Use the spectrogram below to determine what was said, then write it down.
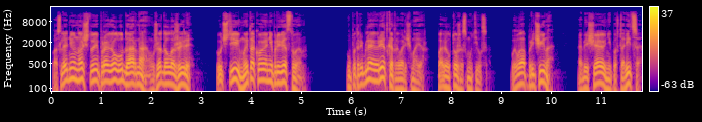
Последнюю ночь ты провел ударно, уже доложили. Учти, мы такое не приветствуем. Употребляю редко, товарищ майор. Павел тоже смутился. Была причина. Обещаю не повториться.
